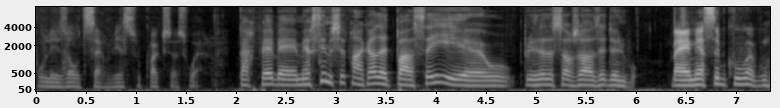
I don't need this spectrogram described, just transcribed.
pour les autres services ou quoi que ce soit. Parfait. Ben, merci, M. Francard, d'être passé et au plaisir de se rejaser de nouveau. Ben merci beaucoup à vous.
